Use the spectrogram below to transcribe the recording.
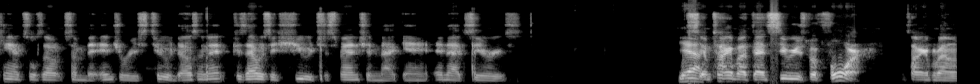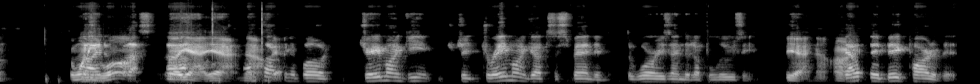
cancels out some of the injuries too, doesn't it? Because that was a huge suspension in that game in that series. Yeah, see, I'm talking about that series before. I'm talking about the one No, he lost. but, oh uh, yeah, yeah. I'm No, talking about Draymond. Ge- Draymond got suspended. The Warriors ended up losing. yeah, yeah. No. All That right. was a big part of it.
